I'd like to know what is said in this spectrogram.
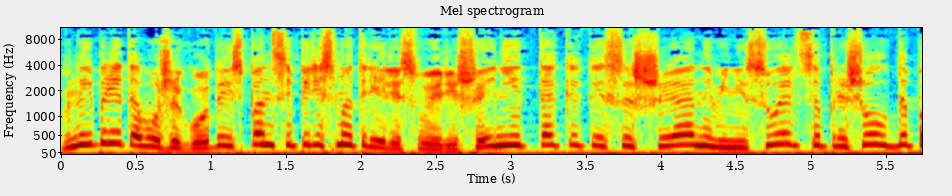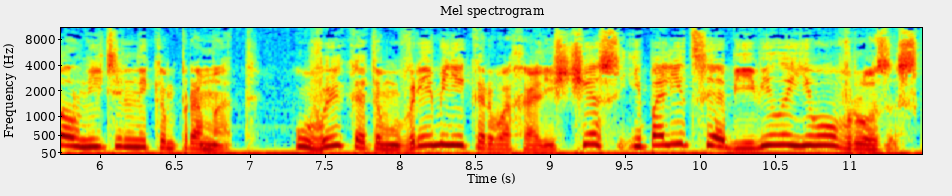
В ноябре того же года испанцы пересмотрели свое решение, так как из США на венесуэльца пришел дополнительный компромат. Увы, к этому времени Карвахаль исчез, и полиция объявила его в розыск.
